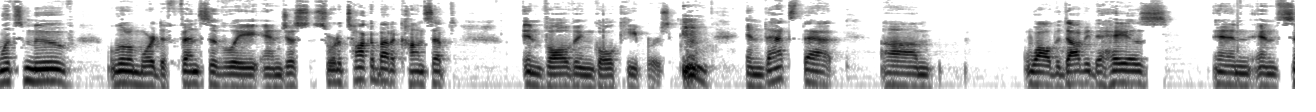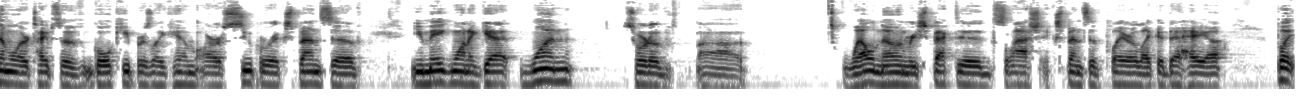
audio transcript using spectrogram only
Let's move a little more defensively and just sort of talk about a concept involving goalkeepers, and that's that. Um, while the David De Gea's and and similar types of goalkeepers like him are super expensive, you may want to get one sort of uh, well-known, respected slash expensive player like a De Gea, but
